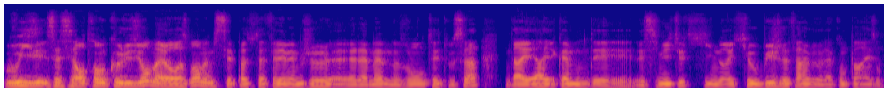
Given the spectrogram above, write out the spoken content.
Oui, ça s'est rentré en collusion, malheureusement, même si c'est pas tout à fait les mêmes jeux, la, la même volonté, tout ça. Derrière, il y a quand même des, des similitudes qui, qui obligent de faire le- la comparaison.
